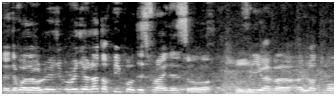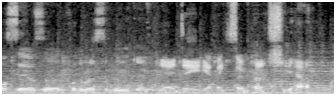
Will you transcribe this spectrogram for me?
there were already, already a lot of people this Friday, so hopefully you have a, a lot more sales uh, for the rest of the weekend. Yeah, indeed. Yeah, thank you so much. Yeah.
